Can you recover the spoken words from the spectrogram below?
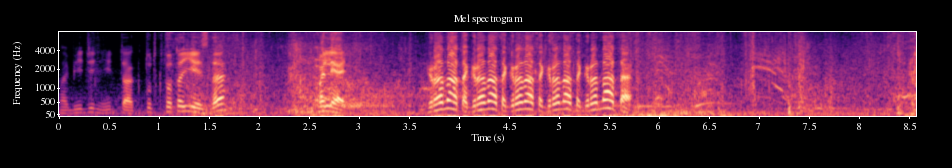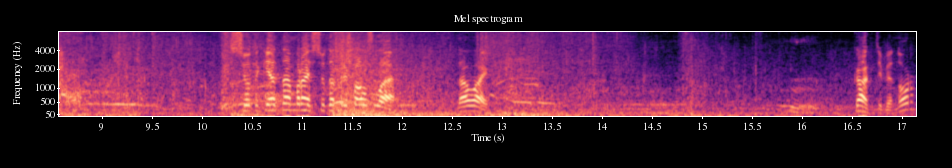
Объединить. Так, тут кто-то есть, да? Блять. Граната, граната, граната, граната, граната! Все-таки одна мразь сюда приползла. Давай. Как тебе, норм?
